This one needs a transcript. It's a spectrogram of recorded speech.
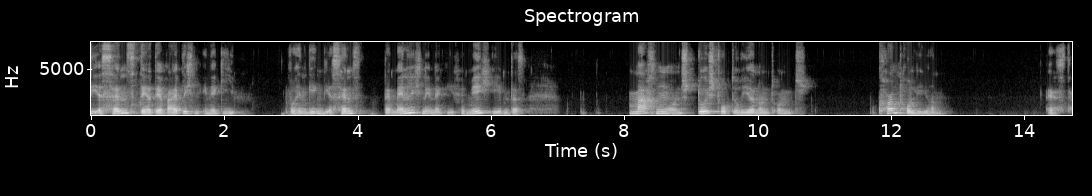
die Essenz der, der weiblichen Energie. Wohingegen die Essenz der männlichen Energie für mich eben das Machen und Durchstrukturieren und, und Kontrollieren ist.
